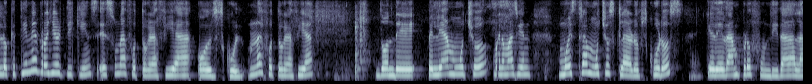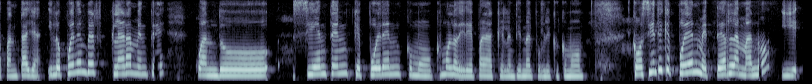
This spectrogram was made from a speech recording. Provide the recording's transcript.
lo que tiene Roger Dickens es una fotografía old school, una fotografía donde pelea mucho, bueno, más bien muestra muchos claroscuros que le dan profundidad a la pantalla y lo pueden ver claramente cuando sienten que pueden, como, ¿cómo lo diré para que lo entienda el público? Como, como sienten que pueden meter la mano y,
